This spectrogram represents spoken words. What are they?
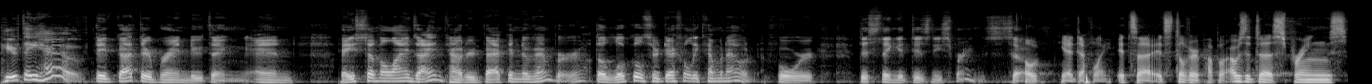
here they have. They've got their brand new thing, and based on the lines I encountered back in November, the locals are definitely coming out for this thing at Disney Springs. So, oh yeah, definitely. It's uh, it's still very popular. I was at uh, Springs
